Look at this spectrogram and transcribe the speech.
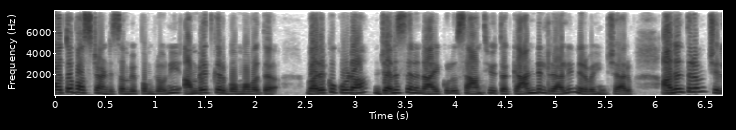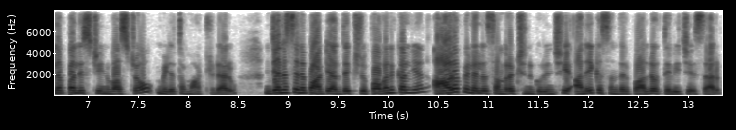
కొత్త బస్టాండ్ సమీపంలోని అంబేద్కర్ బొమ్మ వద్ద వరకు కూడా జనసేన నాయకులు శాంతియుత క్యాండిల్ ర్యాలీ నిర్వహించారు. అనంతరం చిల్లపల్లి శ్రీనివాసరావు మీడియాతో మాట్లాడారు. జనసేన పార్టీ అధ్యక్షుడు పవన్ కళ్యాణ్ ఆడపిల్లల సంరక్షణ గురించి అనేక సందర్భాల్లో తెలియజేశారు.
